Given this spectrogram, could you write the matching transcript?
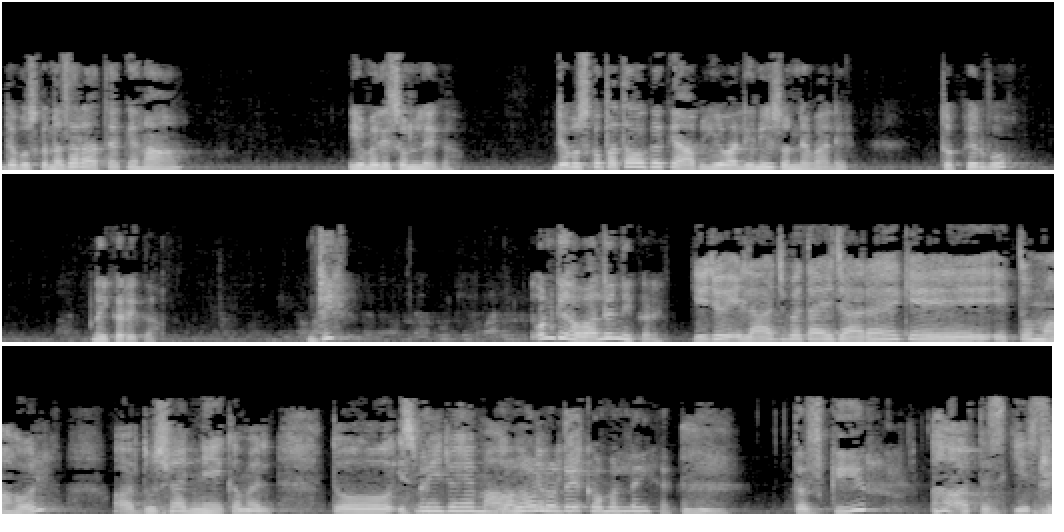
جب اس کو نظر آتا ہے کہ ہاں یہ میری سن لے گا۔ جب اس کو پتا ہوگا کہ آپ یہ والی نہیں سننے والے تو پھر وہ نہیں کرے گا۔ جی؟ ان کے حوالے نہیں کریں۔ یہ جو علاج بتایا جا رہا ہے کہ ایک تو ماحول اور دوسرا نیک عمل۔ تو اس میں جو ہے ماحول نیک عمل نہیں ہے۔ تذکیر ہاں اور تذکیر سے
